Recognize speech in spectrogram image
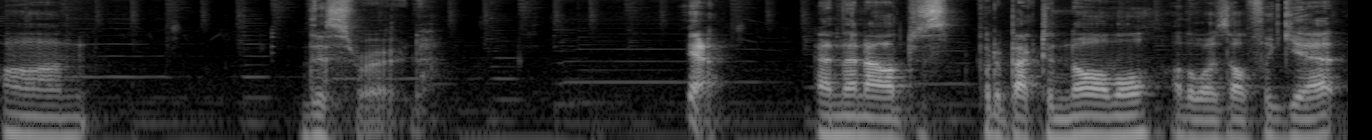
on this road. And then I'll just put it back to normal. Otherwise I'll forget.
